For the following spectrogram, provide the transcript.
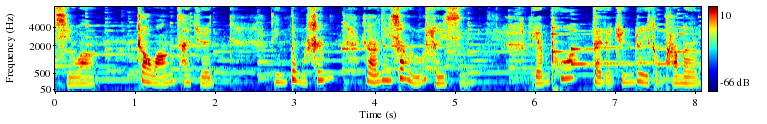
秦王、赵王才决定动身，让蔺相如随行。廉颇带着军队送他们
